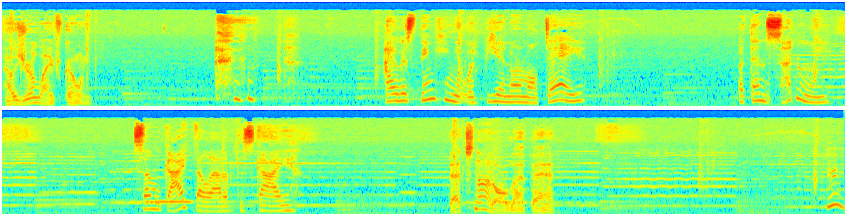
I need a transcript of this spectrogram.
How's your life going? I was thinking it would be a normal day. But then suddenly, some guy fell out of the sky. That's not all that bad. Hmm.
